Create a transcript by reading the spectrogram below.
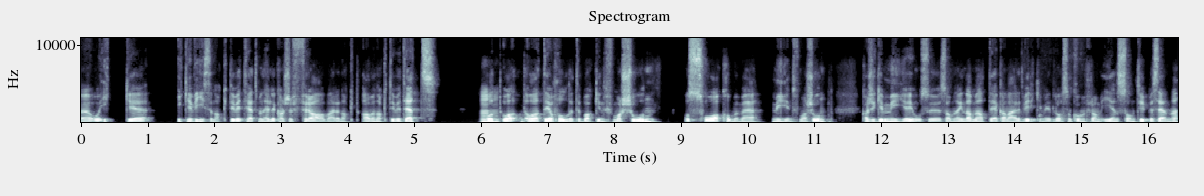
uh, og ikke, ikke, vise en aktivitet, men heller kanskje fravær av en aktivitet, mm. og, og, og at det å holde tilbake informasjon, og så komme med mye informasjon, kanskje ikke mye i OSU-sammenheng, men at det kan være et virkemiddel også, som kommer fram i en sånn type scene.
